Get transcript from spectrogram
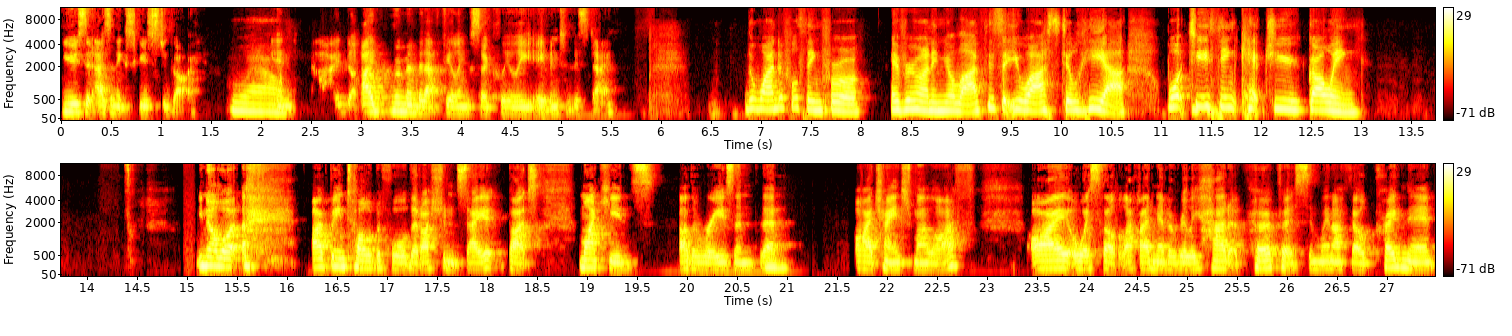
use it as an excuse to go. Wow. And I, I remember that feeling so clearly, even to this day. The wonderful thing for everyone in your life is that you are still here. What do you mm-hmm. think kept you going? You know what? I've been told before that I shouldn't say it, but my kids are the reason that mm. I changed my life. I always felt like I never really had a purpose. And when I felt pregnant,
